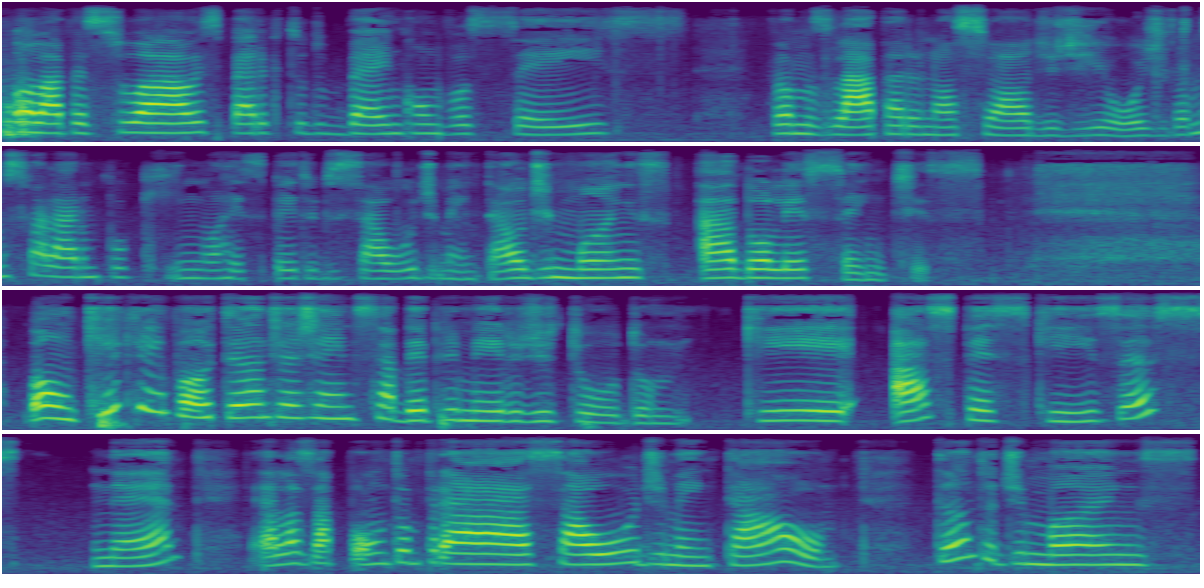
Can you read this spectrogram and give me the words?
Olá, pessoal. Espero que tudo bem com vocês. Vamos lá para o nosso áudio de hoje. Vamos falar um pouquinho a respeito de saúde mental de mães adolescentes. Bom, o que, é importante a gente saber primeiro de tudo? Que as pesquisas, né, elas apontam para a saúde mental tanto de mães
